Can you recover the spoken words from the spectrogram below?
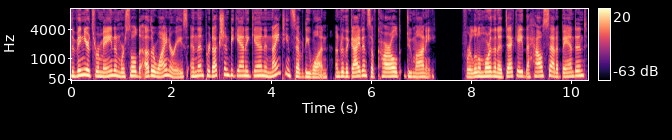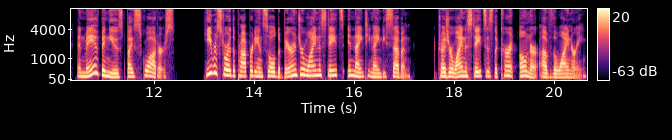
The vineyards remained and were sold to other wineries, and then production began again in 1971 under the guidance of Carl Doumani. For a little more than a decade, the house sat abandoned and may have been used by squatters. He restored the property and sold to Beringer Wine Estates in 1997. Treasury Wine Estates is the current owner of the winery.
